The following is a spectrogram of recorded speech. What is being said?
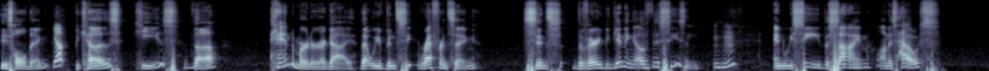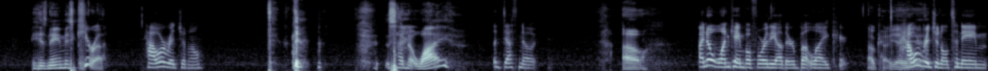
he's holding Yep. because he's the hand murderer guy that we've been se- referencing since the very beginning of this season. Mm-hmm. And we see the sign on his house. His name is Kira. How original. Side note, why? A death note. Oh, I know one came before the other, but like, okay. Yeah. how yeah, yeah. original to name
